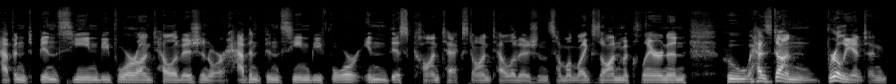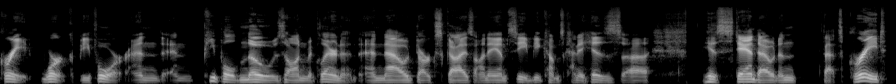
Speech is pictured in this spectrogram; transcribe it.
haven't been seen before on television or haven't been seen before in this context on television. Someone like Zahn McClarnon, who has done brilliant and great work before, and and people know Zahn McClarnon, and now Dark Skies on AMC becomes kind of his uh, his standout, and that's great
